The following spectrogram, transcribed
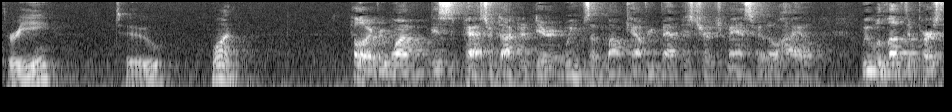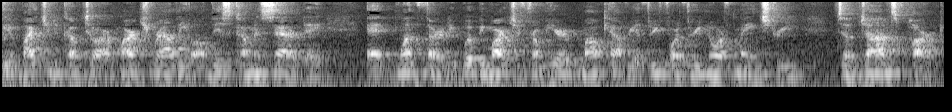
Three, two, one. Hello, everyone. This is Pastor Dr. Derek Williams of Mount Calvary Baptist Church, Mansfield, Ohio. We would love to personally invite you to come to our March rally on this coming Saturday at 1.30. We'll be marching from here at Mount Calvary at 343 North Main Street to Johns Park.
